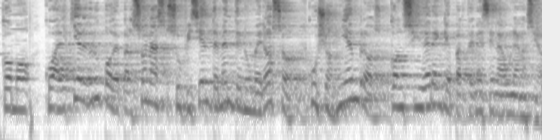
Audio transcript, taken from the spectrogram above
como cualquier grupo de personas suficientemente numeroso cuyos miembros consideren que pertenecen a una nación.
